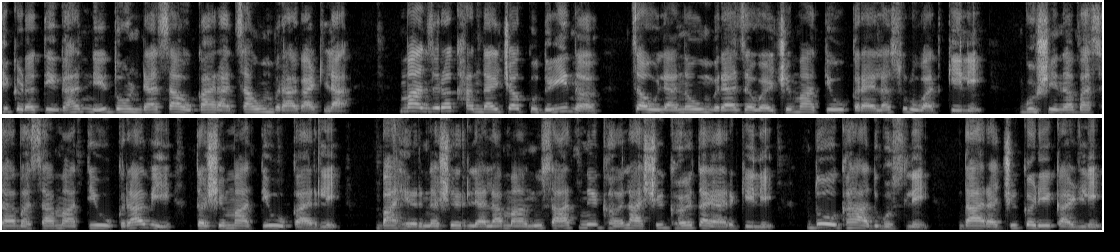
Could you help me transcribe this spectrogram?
इकडं तिघांनी धोंड्या सावकाराचा उंबरा गाठला. मांजरं खांदायच्या कुदळीनं चवल्यानं उंबऱ्याजवळची माती उकरायला सुरुवात केली. गुशीनं भसा भसा माती उकरावी तशी माती उकारली. बाहेरनं शिरल्याला माणूस आत निघल अशी घळ तयार केली. दोघं आत घुसली. दाराची कडी काढली.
